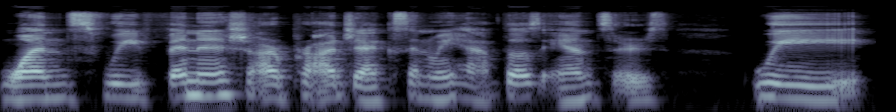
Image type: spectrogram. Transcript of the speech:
once we finish our projects and we have those answers, we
